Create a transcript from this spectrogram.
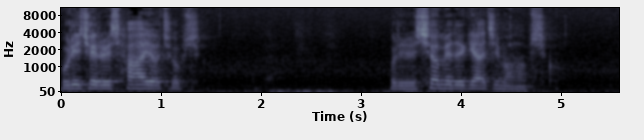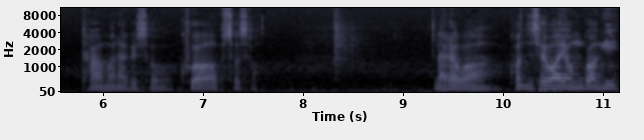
우리 죄를 사하여 주옵시고 우리를 시험에 들게 하지 마옵시고 다만 악에서 구하옵소서 나라와 권세와 영광이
